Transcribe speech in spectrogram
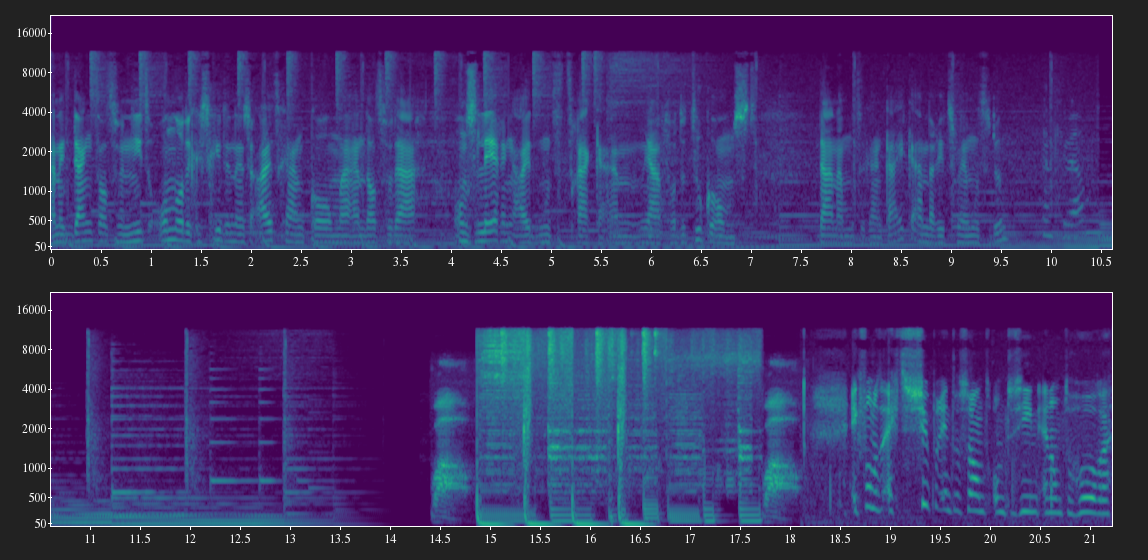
En ik denk dat we niet onder de geschiedenis uit gaan komen en dat we daar onze lering uit moeten trekken. En ja, voor de toekomst daarna moeten gaan kijken en daar iets mee moeten doen. Dankjewel. Wauw. Wauw. Ik vond het echt super interessant om te zien en om te horen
